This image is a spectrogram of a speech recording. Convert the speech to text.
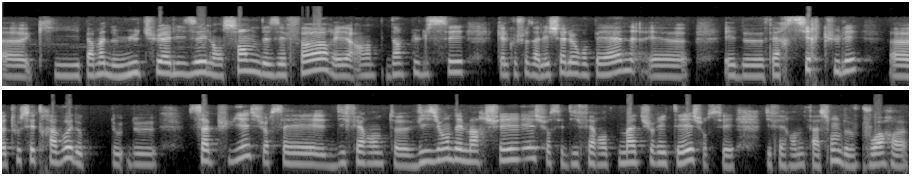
euh, qui permet de mutualiser l'ensemble des efforts et d'impulser quelque chose à l'échelle européenne et, de faire circuler tous ces travaux et de, s'appuyer sur ces différentes visions des marchés, sur ces différentes maturités, sur ces différentes façons de voir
